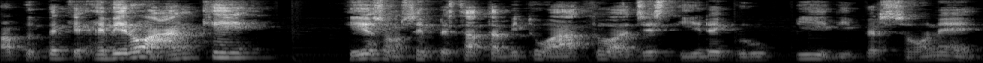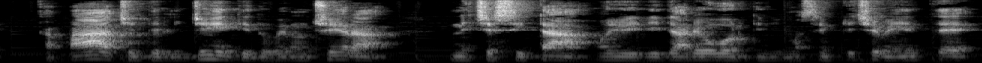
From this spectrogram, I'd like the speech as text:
proprio perché è vero anche che io sono sempre stato abituato a gestire gruppi di persone capaci, intelligenti, dove non c'era necessità voglio, di dare ordini, ma semplicemente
